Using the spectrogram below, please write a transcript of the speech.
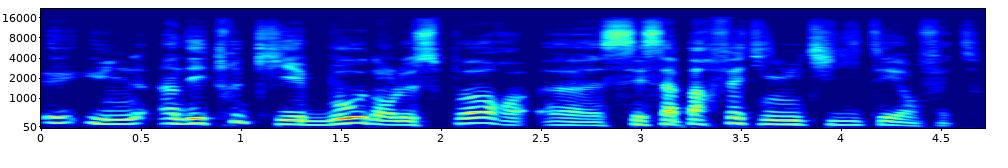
une, un des trucs qui est beau dans le sport, euh, c'est sa parfaite inutilité en fait.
